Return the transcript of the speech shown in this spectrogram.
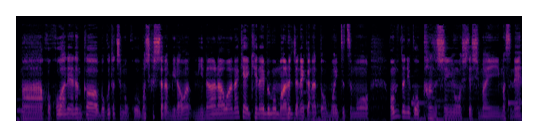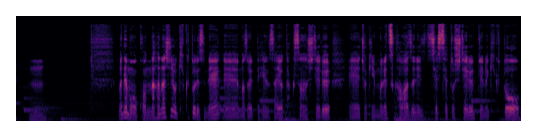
まあ、ここはね、なんか僕たちもこう、もしかしたら見習わ、見習わなきゃいけない部分もあるんじゃないかなと思いつつも、本当にこう、関心をしてしまいますね。うん。まあでも、こんな話を聞くとですね、えー、まあそうやって返済をたくさんしてる、えー、貯金もね、使わずにせっせとしてるっていうのを聞くと、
